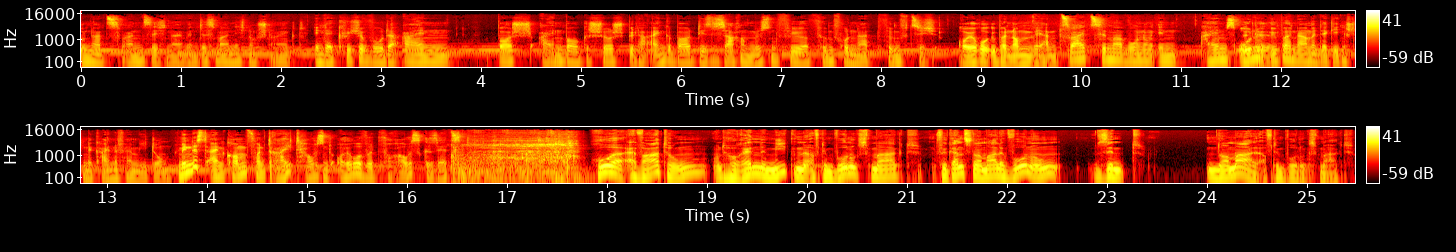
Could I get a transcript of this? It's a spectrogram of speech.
120, naja, wenn das mal nicht noch steigt. In der Küche wurde ein Bosch Einbaugeschirrspüler eingebaut. Diese Sachen müssen für 550 Euro übernommen werden. Zwei Zimmerwohnung in Eimsbüttel. Ohne Übernahme der Gegenstände keine Vermietung. Mindesteinkommen von 3000 Euro wird vorausgesetzt. Hohe Erwartungen und horrende Mieten auf dem Wohnungsmarkt für ganz normale Wohnungen sind normal auf dem Wohnungsmarkt.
